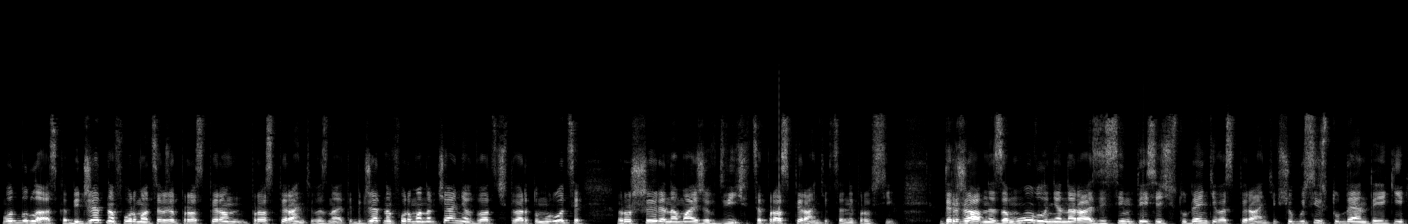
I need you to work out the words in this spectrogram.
От, будь ласка, бюджетна форма, це вже про, аспіран, про аспірантів, ви знаєте. Бюджетна форма навчання в 2024 році розширена майже вдвічі. Це про аспірантів, це не про всіх. Державне замовлення наразі 7 тисяч студентів-аспірантів. Щоб усі студенти, які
